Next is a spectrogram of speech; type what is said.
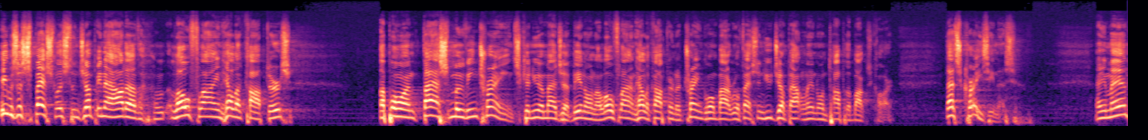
He was a specialist in jumping out of low flying helicopters upon fast moving trains. Can you imagine being on a low flying helicopter and a train going by real fast and you jump out and land on top of the boxcar? That's craziness. Amen?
